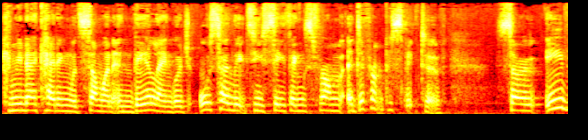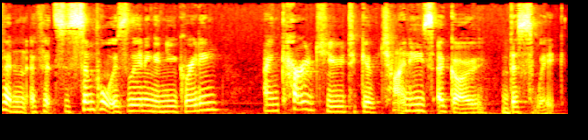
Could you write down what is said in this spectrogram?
Communicating with someone in their language also lets you see things from a different perspective. So, even if it's as simple as learning a new greeting, I encourage you to give Chinese a go this week.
